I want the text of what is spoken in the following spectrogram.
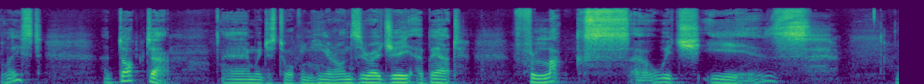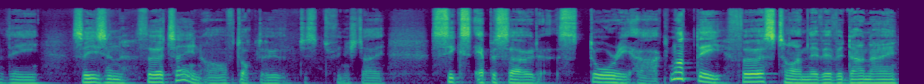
least, a doctor. And we're just talking here on Zero G about Flux, uh, which is the season 13 of Doctor Who, just finished a six episode story arc. Not the first time they've ever done a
